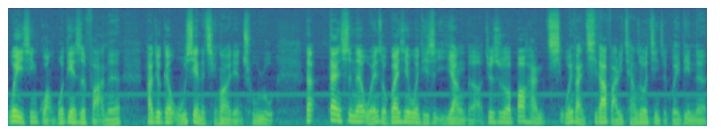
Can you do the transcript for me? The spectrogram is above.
卫星广播电视法呢？它就跟无线的情况有点出入。那但是呢，委员所关心的问题是一样的，就是说包含其违反其他法律强制或禁止规定呢，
